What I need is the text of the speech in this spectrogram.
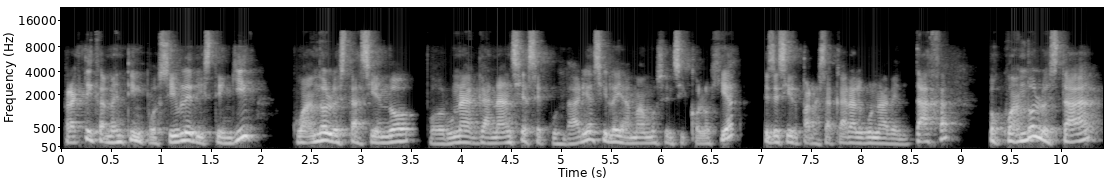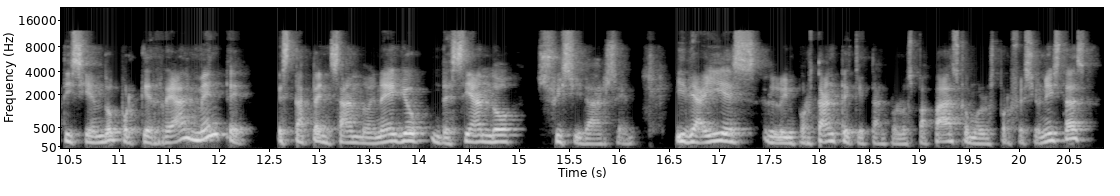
prácticamente imposible distinguir cuándo lo está haciendo por una ganancia secundaria, si le llamamos en psicología, es decir, para sacar alguna ventaja, o cuándo lo está diciendo porque realmente está pensando en ello, deseando suicidarse. Y de ahí es lo importante que tanto los papás como los profesionistas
